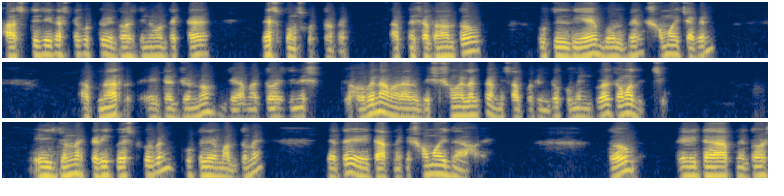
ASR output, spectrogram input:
ফার্স্টে যে কাজটা করতে হবে, দশ দিনের মধ্যে একটা রেসপন্স করতে হবে। আপনি সাধারণত উকিল দিয়ে বলবেন, সময় চাবেন আপনার এটার জন্য যে আমার দশ দিনের হবে না, আমার আরও বেশি সময় লাগবে, আমি সাপোর্টিং ডকুমেন্টগুলো জমা দিচ্ছি। এই জন্য একটা রিকোয়েস্ট করবেন উকিলের মাধ্যমে, যাতে এটা আপনাকে সময় দেওয়া হয়। তো এইটা আপনি দশ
